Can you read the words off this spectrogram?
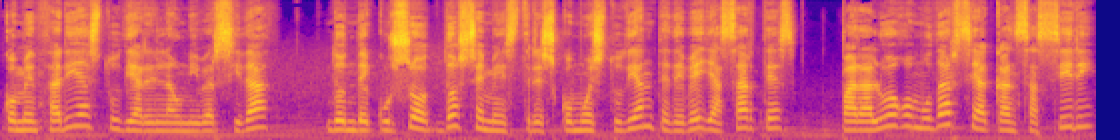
comenzaría a estudiar en la universidad, donde cursó dos semestres como estudiante de Bellas Artes para luego mudarse a Kansas City,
